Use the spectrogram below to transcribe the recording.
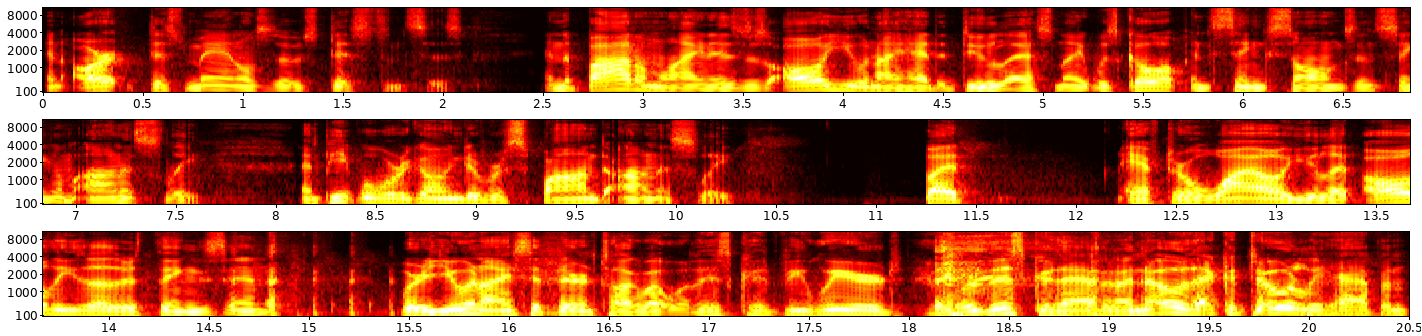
and art dismantles those distances and the bottom line is is all you and I had to do last night was go up and sing songs and sing them honestly. And people were going to respond honestly. But after a while you let all these other things in where you and I sit there and talk about well this could be weird or this could happen. I know that could totally happen.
